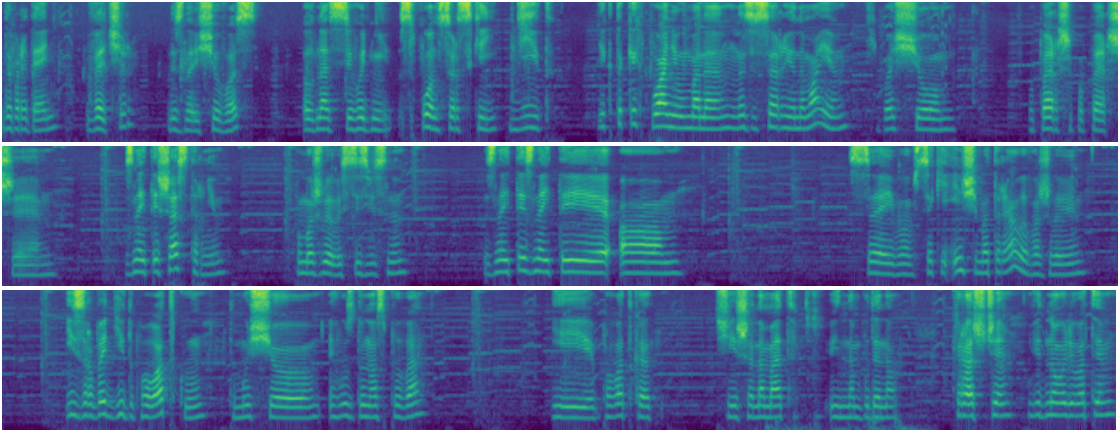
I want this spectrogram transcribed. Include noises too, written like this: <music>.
добрий день, вечір. Не знаю, що у вас. В нас сьогодні спонсорський дід. Як таких планів у мене на цю серію немає. Хіба що, по-перше, по-перше, знайти шестерні. По можливості, звісно. Знайти, знайти а, цей, всякі інші матеріали важливі. І зробити діду палатку, тому що гуз до нас пливе. І палатка, точніше намет, він нам буде на краще відновлювати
